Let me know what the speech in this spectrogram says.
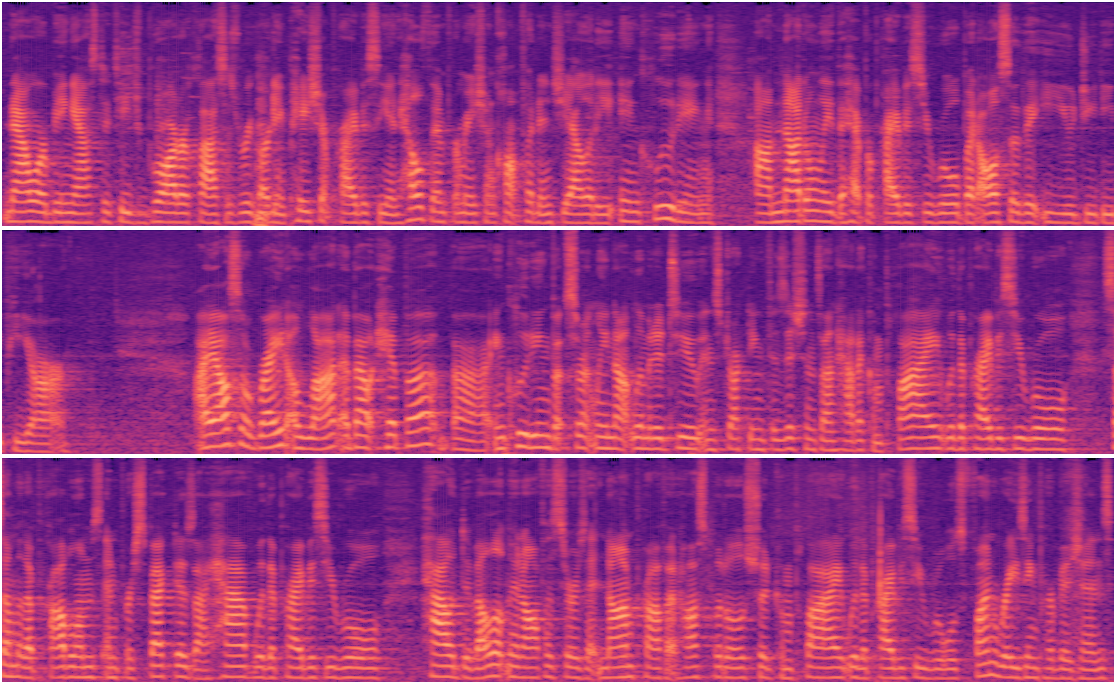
now we're being asked to teach broader classes regarding patient privacy and health information confidentiality, including including um, not only the HIPAA privacy rule, but also the EU GDPR. I also write a lot about HIPAA, uh, including but certainly not limited to instructing physicians on how to comply with the privacy rule, some of the problems and perspectives I have with the privacy rule, how development officers at nonprofit hospitals should comply with the privacy rule's fundraising provisions.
